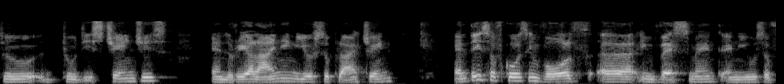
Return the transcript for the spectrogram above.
to, to these changes and realigning your supply chain. And this, of course, involves uh, investment and use of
